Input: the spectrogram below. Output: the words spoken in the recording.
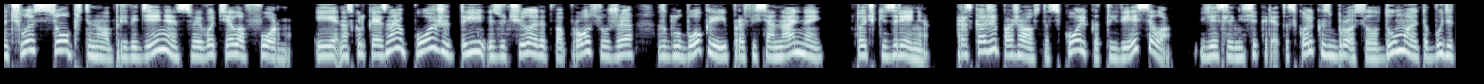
началось с собственного приведения своего тела в форму. И, насколько я знаю, позже ты изучила этот вопрос уже с глубокой и профессиональной точки зрения. Расскажи, пожалуйста, сколько ты весила, если не секрет, и сколько сбросила? Думаю, это будет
